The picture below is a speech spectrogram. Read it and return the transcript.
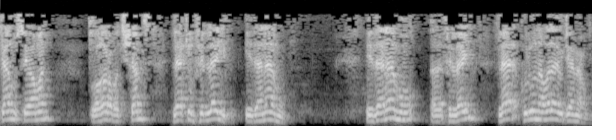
كانوا صياما وغربت الشمس لكن في الليل إذا ناموا. إذا ناموا آه، في الليل لا يأكلون ولا يجامعون.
